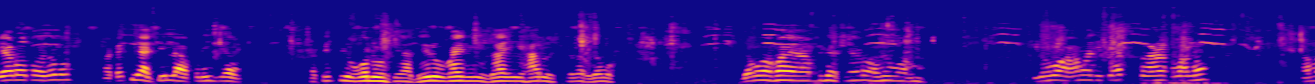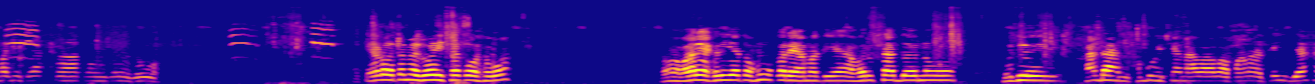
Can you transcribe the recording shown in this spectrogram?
કેળો તો જોવો. આ કેટલા શીલા પડી ગયા. આ કેટલું ઓલું છે. આ ધીરુભાઈની જાય એ સારું કહેવાય. જવો. જવો ભાઈ, આ બધા કેળો જોવો જવો, આમાંથી ટ્રેક્ટર આંકવાનો આમાંથી ટ્રેક્ટર આંકવાનું જોવો. કેળો તમે જોઈ શકો છો. વારે ઘડીએ તો શું કરે આમાંથી? આ વરસાદનું બધું ખાડા ને ખબું છે ને આવા આવા પાણા થઈ ગયા.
